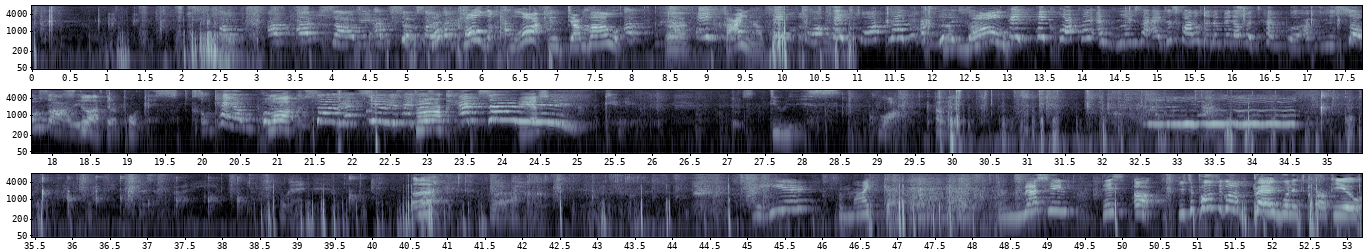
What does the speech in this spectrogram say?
Um, I'm, I'm sorry. I'm so sorry. Don't I'm, call the clock, you Dumbo. I'm, Uh, hey, fine, I'll Hey, call the clock. Hey, clocklight. I'm really No. sorry. Hey, hey, clocklight. I'm really sorry. I just got a little bit of a temper. I'm so sorry. Still have to report this. Okay, I will pull Clock. it. I'm sorry. I'm serious. I just, Clock. I'm sorry. Yes? Okay. Let's do this. Clock. Come in. Okay. Ugh. Ugh. I hear from my gut. You're messing this up. You're supposed to go to bed when it's curfew.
